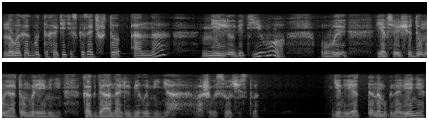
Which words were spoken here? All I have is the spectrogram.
«Но вы как будто хотите сказать, что она не любит его. Увы, я все еще думаю о том времени, когда она любила меня, ваше высочество». Генриетта на мгновение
